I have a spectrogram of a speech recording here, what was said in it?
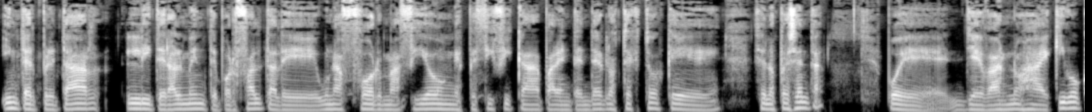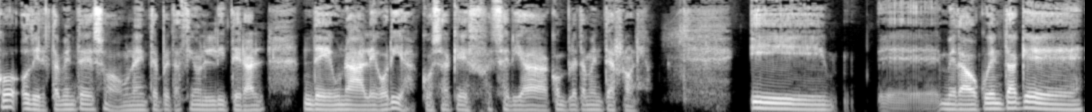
interpretar literalmente por falta de una formación específica para entender los textos que se nos presentan, pues llevarnos a equívoco o directamente eso, a una interpretación literal de una alegoría, cosa que sería completamente errónea. Y eh, me he dado cuenta que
